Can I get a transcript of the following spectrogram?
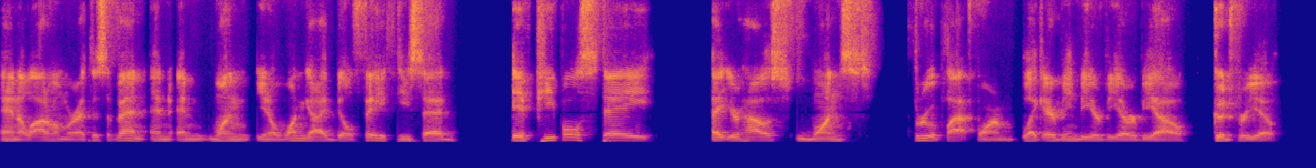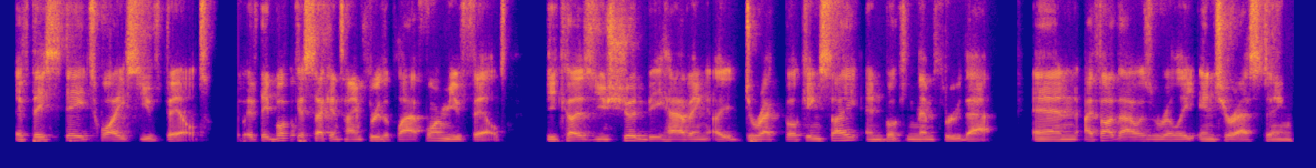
and a lot of them were at this event. And and one, you know, one guy, Bill Faeth, he said, if people stay at your house once through a platform like Airbnb or VRBO, good for you. If they stay twice, you've failed. If they book a second time through the platform, you've failed because you should be having a direct booking site and booking them through that. And I thought that was really interesting.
